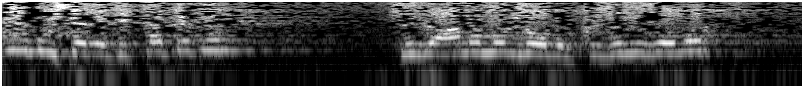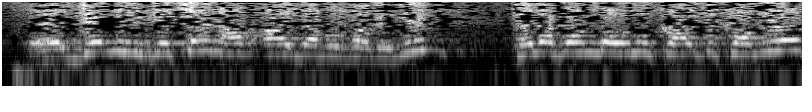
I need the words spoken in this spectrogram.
siz bu işlere dikkat edin. Çünkü hanımınız olur, kızınız olur. E, demin geçen ayda burada dedim. Telefonda onun kaydı kalıyor.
